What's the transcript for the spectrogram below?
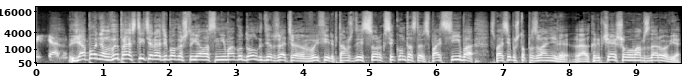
вещами. Я понял. Вы простите, ради бога, что я вас не могу долго держать э, в эфире, потому что здесь 40 секунд остается. Спасибо. Спасибо, что позвонили. Э, Крепчайшего вам здоровья.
